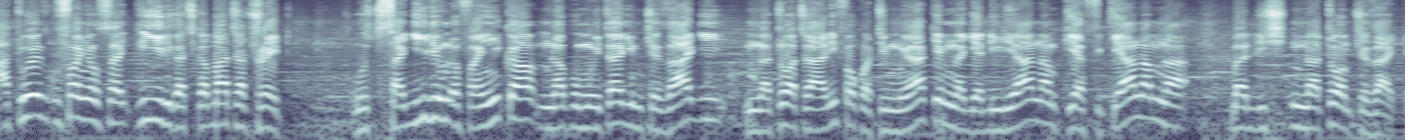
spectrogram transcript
hatuwezi kufanya usajili katika barter trade. Usajili unafanyika mnapomhitaji mchezaji, mnatoa taarifa kwa timu yake, mnajadiliana, mkiafikiana, mnabadilisha, mnatoa mchezaji,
